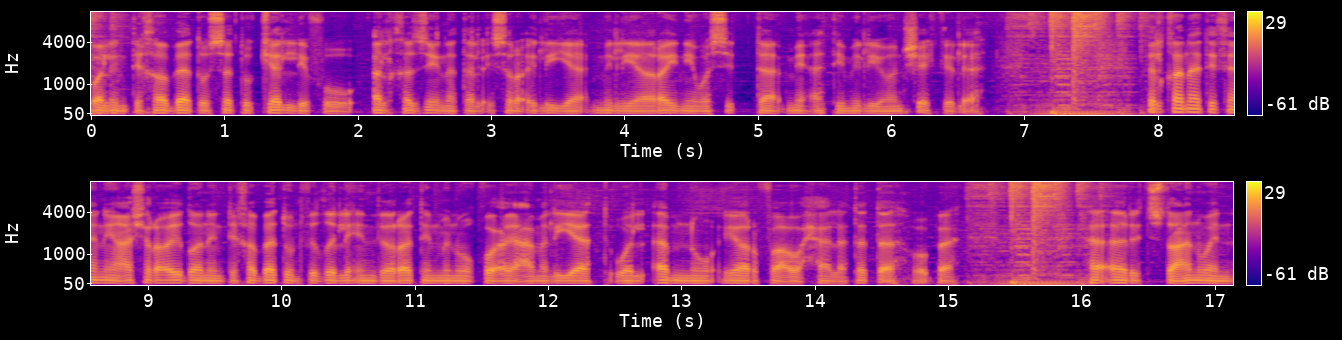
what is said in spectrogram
والانتخابات ستكلف الخزينة الإسرائيلية مليارين وستمائة مليون شيكل. في القناة الثانية عشر أيضا انتخابات في ظل إنذارات من وقوع عمليات والأمن يرفع حالة التأهب. هآرتس تعنون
